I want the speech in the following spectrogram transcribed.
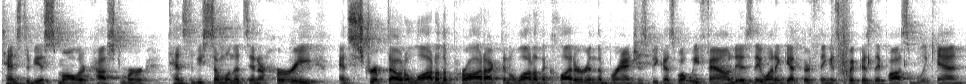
tends to be a smaller customer, tends to be someone that's in a hurry, and stripped out a lot of the product and a lot of the clutter in the branches because what we found is they want to get their thing as quick as they possibly can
